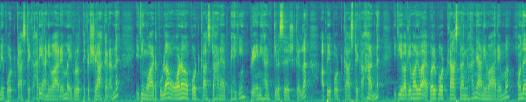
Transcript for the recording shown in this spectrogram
මේ පොඩ්කාස්ට එක හරි අනිවාරෙන්ම එකගොලොත් එක ෂයා කරන්න. ඉතින් වාට පුලන් ඕනම පොඩ්කාස්ට හන අපහකින් ප්‍රේණි හන්ට කියල සේෂ් කරලා අපේ පොඩ්කාස්ට එක හන්න ඉති වගේ මයි Apple පොඩ්කාස් නහන අනිවාරෙන්ම හොඳ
